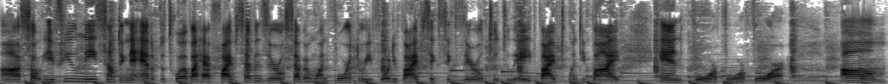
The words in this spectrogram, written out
Uh, so if you need something to add up to 12, I have 570-714-345-660-228-525 and 444. Um,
